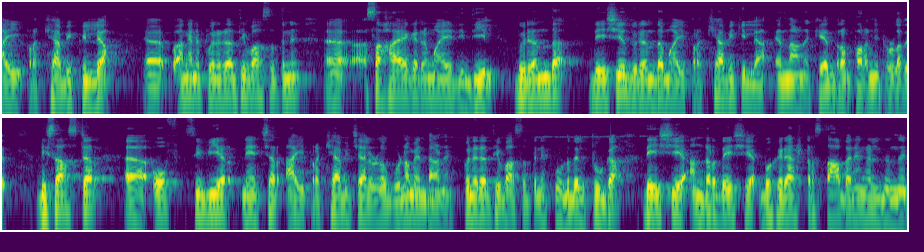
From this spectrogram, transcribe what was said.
ആയി പ്രഖ്യാപിക്കില്ല അങ്ങനെ പുനരധിവാസത്തിന് സഹായകരമായ രീതിയിൽ ദുരന്ത ദേശീയ ദുരന്തമായി പ്രഖ്യാപിക്കില്ല എന്നാണ് കേന്ദ്രം പറഞ്ഞിട്ടുള്ളത്. ഡിസാസ്റ്റർ ഓഫ് സിവിയർ നേച്ചർ ആയി പ്രഖ്യാപിച്ചാലുള്ള ഗുണം എന്താണ് പുനരധിവാസത്തിന് കൂടുതൽ തുക ദേശീയ അന്തർദേശീയ ബഹുരാഷ്ട്ര സ്ഥാപനങ്ങളിൽ നിന്ന്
